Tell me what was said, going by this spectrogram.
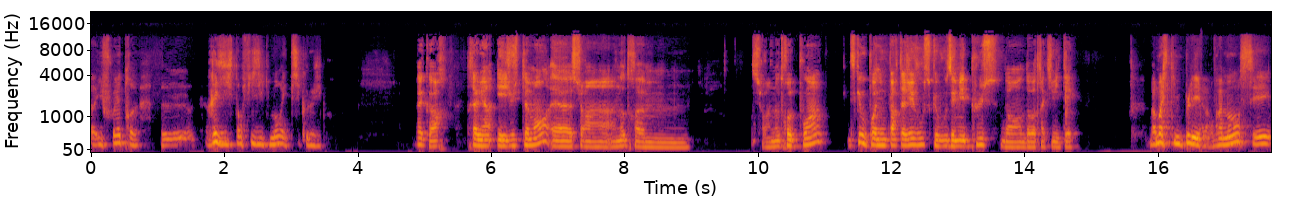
euh, il faut être euh, résistant physiquement et psychologiquement. D'accord, très bien. Et justement, sur un, autre, sur un autre point, est-ce que vous pourriez nous partager, vous, ce que vous aimez le plus dans votre activité? Bah, moi, ce qui me plaît, alors vraiment, c'est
